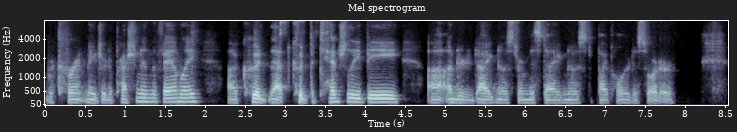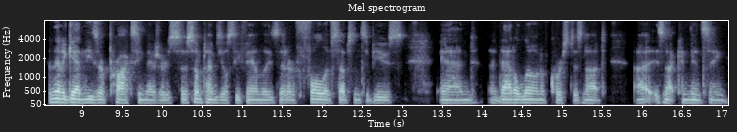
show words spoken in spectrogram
recurrent major depression in the family. Uh, could that could potentially be uh, underdiagnosed or misdiagnosed bipolar disorder. And then again, these are proxy measures. So sometimes you'll see families that are full of substance abuse, and that alone, of course, does not uh, is not convincing.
